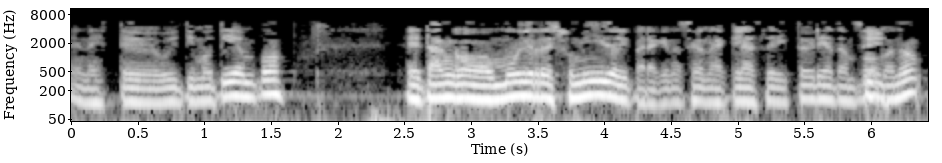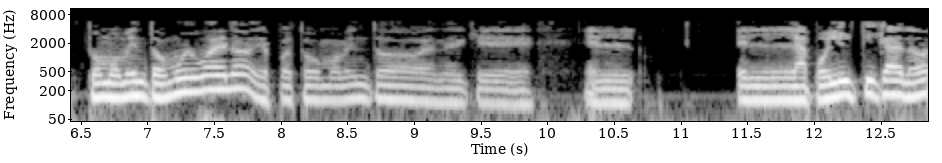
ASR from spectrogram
en este último tiempo. El tango muy resumido y para que no sea una clase de historia tampoco, Sí. ¿no? Tuvo un momento muy bueno y después tuvo un momento en el que el, el- la política, ¿no?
